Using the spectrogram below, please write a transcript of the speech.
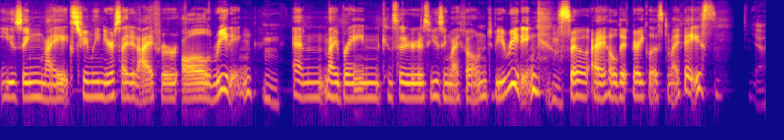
using my extremely nearsighted eye for all reading, Mm. and my brain considers using my phone to be reading. So I hold it very close to my face. Yeah.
